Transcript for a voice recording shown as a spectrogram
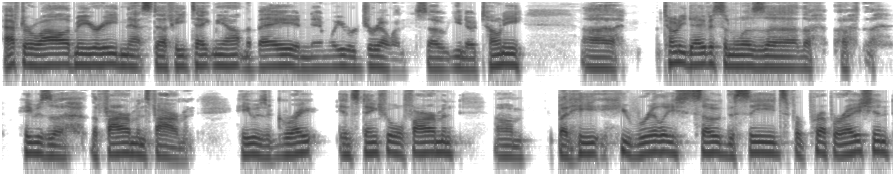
after a while of me reading that stuff, he'd take me out in the bay and then we were drilling. So, you know, Tony, uh, Tony Davison was, uh, the, uh, he was a, the fireman's fireman. He was a great instinctual fireman. Um, but he, he really sowed the seeds for preparation.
